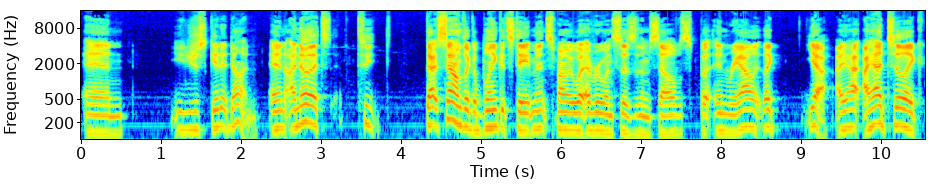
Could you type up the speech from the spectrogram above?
and you just get it done." And I know that's to, that sounds like a blanket statement. It's probably what everyone says to themselves, but in reality, like, yeah, I I had to like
